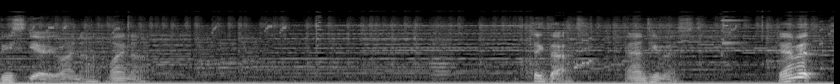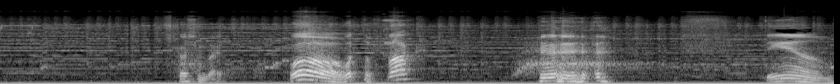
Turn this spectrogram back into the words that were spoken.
Be scary, why not? Why not? Take that. And he missed. Damn it! Crushing bite. Whoa! What the fuck? Damn.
